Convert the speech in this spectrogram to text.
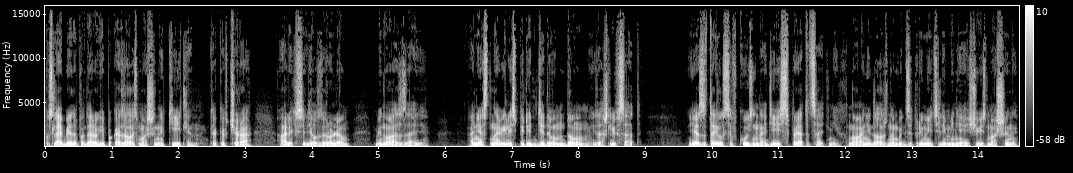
После обеда по дороге показалась машина Кейтлин. Как и вчера, Алекс сидел за рулем, Бенуа сзади. Они остановились перед дедовым домом и зашли в сад. Я затаился в кузне, надеясь спрятаться от них, но они, должно быть, заприметили меня еще из машины,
